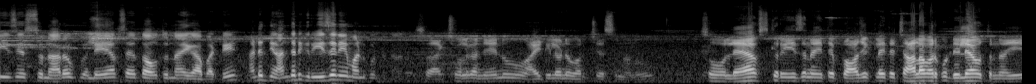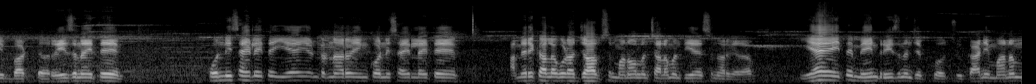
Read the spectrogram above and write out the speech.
తీసేస్తున్నారు. లేఆఫ్స్ అయితే అవుతున్నాయి కాబట్టి. అంటే దీని అందరికి రీజన్ ఏమనుకుంటున్నారు? సో యాక్చువల్గా నేను ఐటీలోనే వర్క్ చేస్తున్నాను. సో లేఆఫ్స్కి రీజన్ అయితే ప్రాజెక్టులు అయితే చాలా వరకు డిలే అవుతున్నాయి. బట్ రీజన్ అయితే కొన్ని సైడ్లు అయితే ఏఐ అంటున్నారు. ఇంకొన్ని సైడ్లు అయితే అమెరికాలో కూడా జాబ్స్ మన వాళ్ళని చాలామంది తీసేస్తున్నారు కదా. ఏఐ అయితే మెయిన్ రీజన్ అని చెప్పుకోవచ్చు. కానీ మనం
